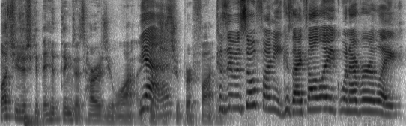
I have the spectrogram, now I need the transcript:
Plus, you just get to hit things as hard as you want. Like, Yeah. Which is super fun. Because it was so funny. Because I felt like whenever, like,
